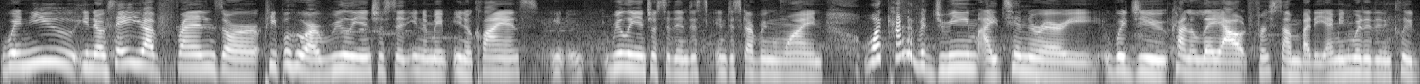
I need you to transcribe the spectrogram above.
when you you know say you have friends or people who are really interested, you know maybe you know clients you know, really interested in dis- in discovering wine, what kind of a dream itinerary would you kind of lay out for somebody? I mean, would it include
